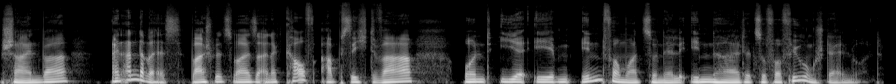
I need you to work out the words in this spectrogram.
scheinbar ein anderer ist, beispielsweise eine Kaufabsicht war und ihr eben informationelle Inhalte zur Verfügung stellen wollt.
